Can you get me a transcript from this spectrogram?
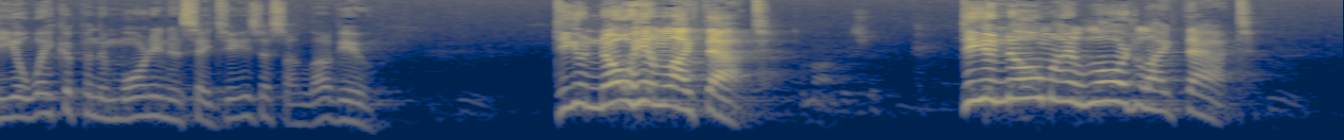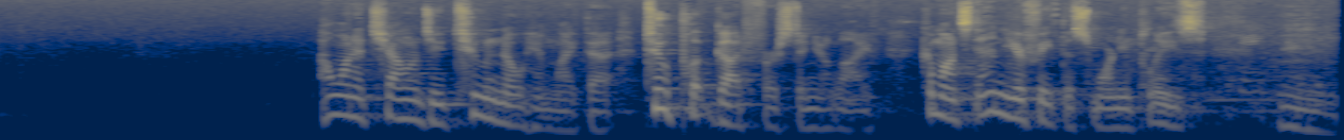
Do you wake up in the morning and say, Jesus, I love you? Do you know him like that? Do you know my Lord like that? I want to challenge you to know him like that, to put God first in your life. Come on, stand to your feet this morning, please. Hmm.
